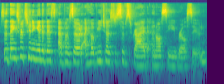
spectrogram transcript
So thanks for tuning into this episode. I hope you chose to subscribe and I'll see you real soon.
